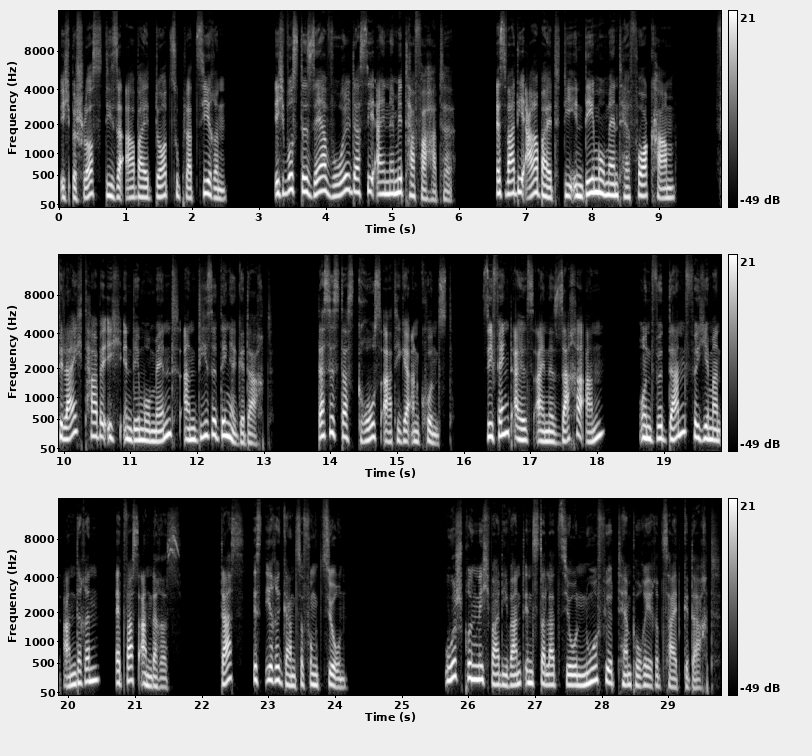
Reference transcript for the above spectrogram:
ich beschloss, diese Arbeit dort zu platzieren. Ich wusste sehr wohl, dass sie eine Metapher hatte. Es war die Arbeit, die in dem Moment hervorkam. Vielleicht habe ich in dem Moment an diese Dinge gedacht. Das ist das Großartige an Kunst. Sie fängt als eine Sache an und wird dann für jemand anderen etwas anderes. Das ist ihre ganze Funktion. Ursprünglich war die Wandinstallation nur für temporäre Zeit gedacht.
